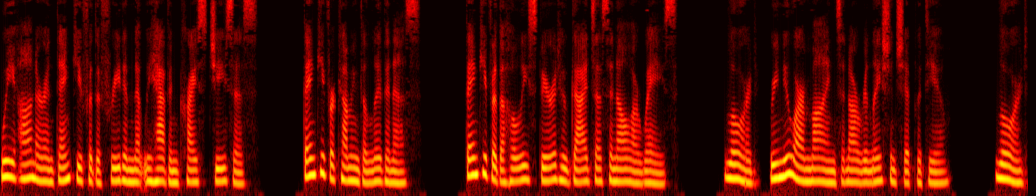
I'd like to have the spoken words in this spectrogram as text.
We honor and thank you for the freedom that we have in Christ Jesus. Thank you for coming to live in us. Thank you for the Holy Spirit who guides us in all our ways. Lord, renew our minds and our relationship with you. Lord,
